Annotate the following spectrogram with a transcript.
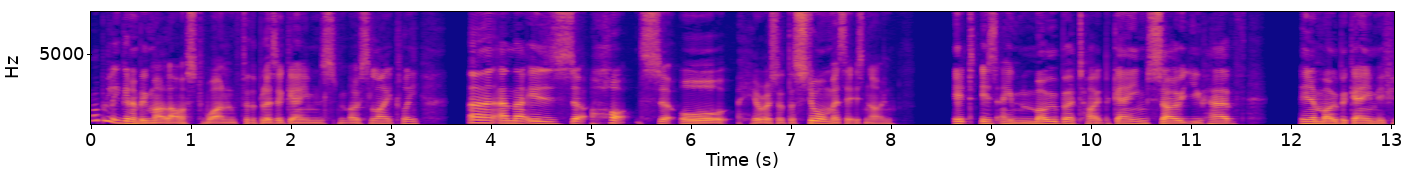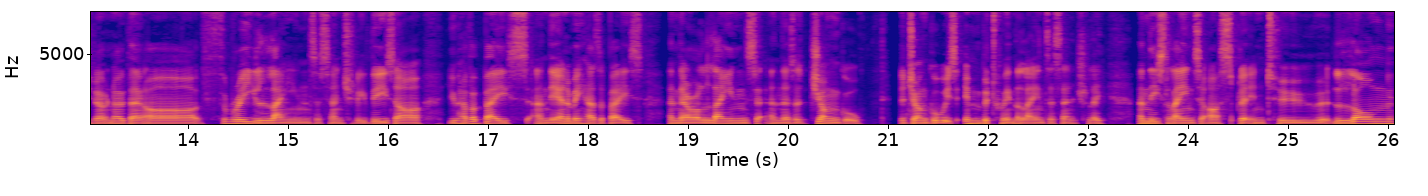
probably going to be my last one for the Blizzard games, most likely uh, and that is HOTS or Heroes of the Storm as it is known. It is a MOBA type game, so you have in a MOBA game, if you don't know, there are three lanes essentially. These are you have a base and the enemy has a base, and there are lanes and there's a jungle. The jungle is in between the lanes essentially, and these lanes are split into long,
